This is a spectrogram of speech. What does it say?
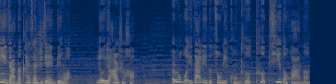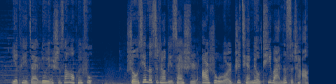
意甲的开赛时间也定了，六月二十号。而如果意大利的总理孔特特批的话呢，也可以在六月十三号恢复。首先的四场比赛是二十五轮之前没有踢完的四场：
